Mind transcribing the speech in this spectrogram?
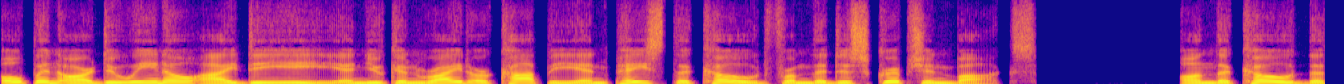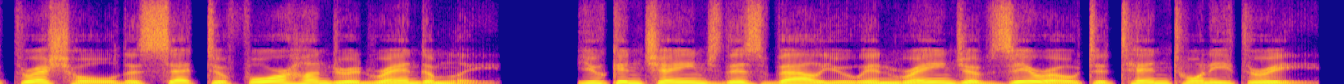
open Arduino IDE and you can write or copy and paste the code from the description box. On the code the threshold is set to 400 randomly. You can change this value in range of 0 to 1023.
